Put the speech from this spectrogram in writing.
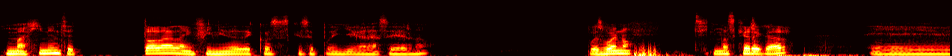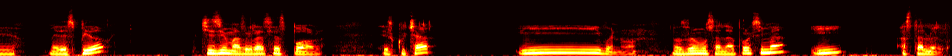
imagínense toda la infinidad de cosas que se pueden llegar a hacer, ¿no? Pues bueno, sin más que agregar, eh, me despido. Muchísimas gracias por escuchar. Y bueno, nos vemos en la próxima y hasta luego.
